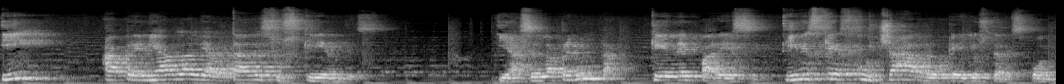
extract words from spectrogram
y a premiar la lealtad de sus clientes. Y haces la pregunta, ¿qué le parece? Tienes que escuchar lo que ellos te responden.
